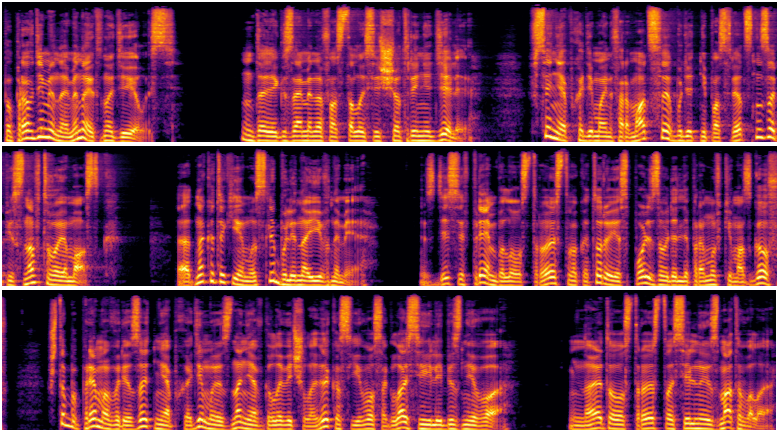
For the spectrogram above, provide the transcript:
По правде, Минами на это надеялась. До экзаменов осталось ещё три недели. Вся необходимая информация будет непосредственно записана в твой мозг. Однако такие мысли были наивными. Здесь и впрямь было устройство, которое использовали для промывки мозгов, чтобы прямо вырезать необходимые знания в голове человека с его согласия или без него. Но это устройство сильно изматывало.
